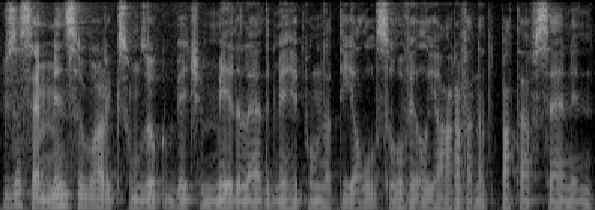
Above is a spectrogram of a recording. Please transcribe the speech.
Dus dat zijn mensen waar ik soms ook een beetje medelijden mee heb, omdat die al zoveel jaren van het pad af zijn. En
